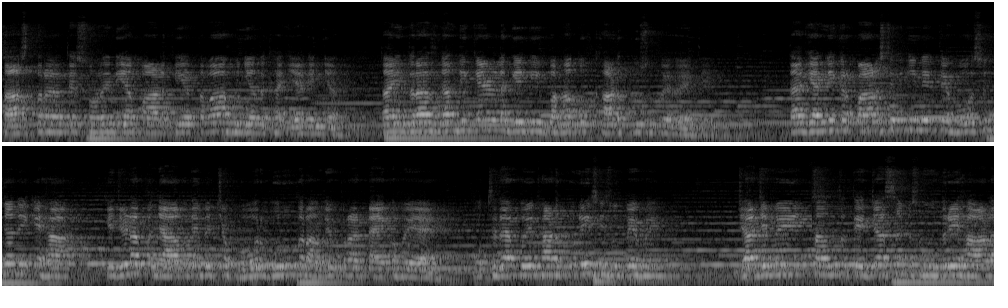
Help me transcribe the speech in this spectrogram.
ਸ਼ਾਸਤਰ ਤੇ ਸੋਨੇ ਦੀਆਂ ਪਾਲਕੀਆਂ ਤਬਾਹ ਹੋਈਆਂ ਦਿਖਾਈਆਂ ਗਈਆਂ, ਤਾਂ ਇੰਦਰਾ ਗਾਂਧੀ ਕਹਿਣ ਲੱਗੇ ਕਿ ਬਾਹਾਂ ਤੋਂ ਖਾੜਕੂ ਸੁਪੇ ਹੋਏ ਤੇ। ਤਾਂ ਗਿਆਨੀ ਕਿਰਪਾਲ ਸਿੰਘ ਜੀ ਨੇ ਤੇ ਹੋਰ ਸਿੰਘਾਂ ਨੇ ਕਿਹਾ ਕਿ ਜਿਹੜਾ ਪੰਜਾਬ ਦੇ ਵਿੱਚ ਹੋਰ ਗੁਰੂ ਘਰਾਂ ਦੇ ਉੱਪਰ ਅਟੈਕ ਹੋਇਆ ਹੈ, ਉੱਥੇ ਦਾ ਕੋਈ ਖਾੜਕੂ ਨਹੀਂ ਸੀ ਸੁਪੇ ਹੋਏ। ਜਾਂ ਜਿਵੇਂ ਸੰਤ ਤੇਜਾ ਸਿੰਘ ਸਮੁੰਦਰੀ ਹਾਲ,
